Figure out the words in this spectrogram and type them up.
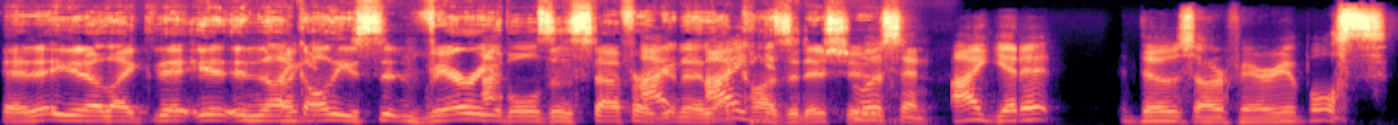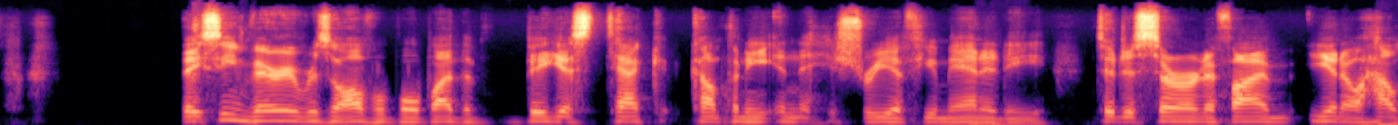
and you know, like the, and like all these variables and stuff are going to like I cause get- an issue. Listen, I get it. Those are variables. They seem very resolvable by the biggest tech company in the history of humanity to discern if I'm, you know, how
